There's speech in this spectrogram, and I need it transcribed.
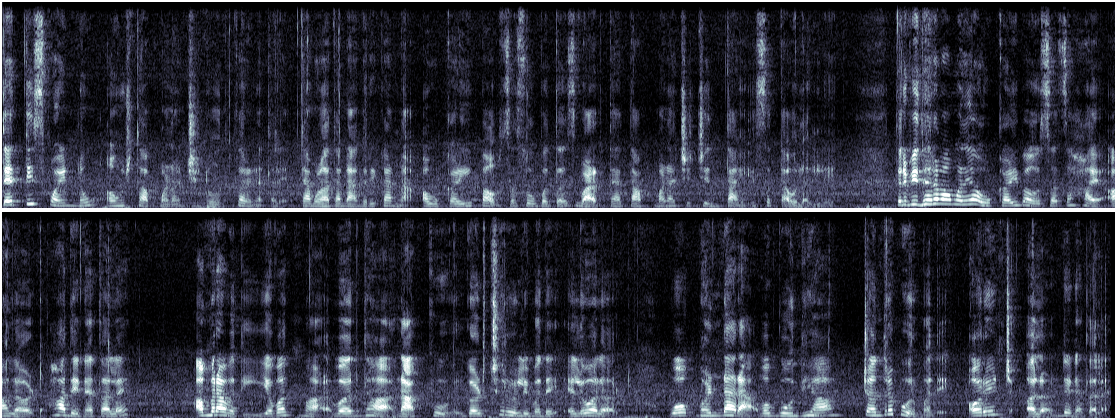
तेहतीस पॉईंट नऊ अंश तापमानाची नोंद करण्यात आली. आहे. त्यामुळे आता नागरिकांना अवकाळी पावसासोबतच वाढत्या तापमानाची चिंताही सतावू लागली. आहे तर विदर्भामध्ये अवकाळी पावसाचा हाय अलर्ट हा देण्यात आला आहे अमरावती यवतमाळ वर्धा नागपूर गडचिरोलीमध्ये येलो अलर्ट व भंडारा व गोंदिया चंद्रपूरमध्ये ऑरेंज अलर्ट देण्यात आला. आहे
